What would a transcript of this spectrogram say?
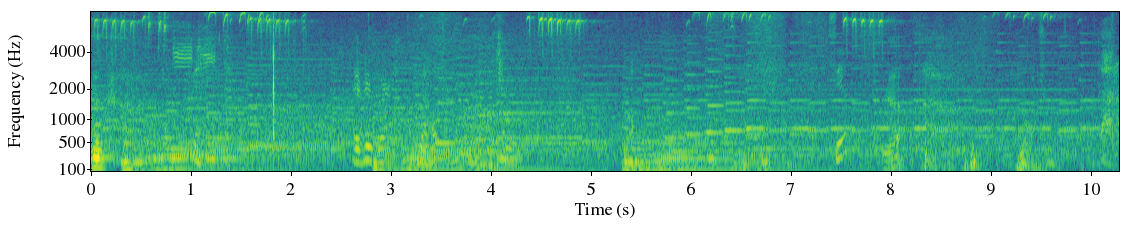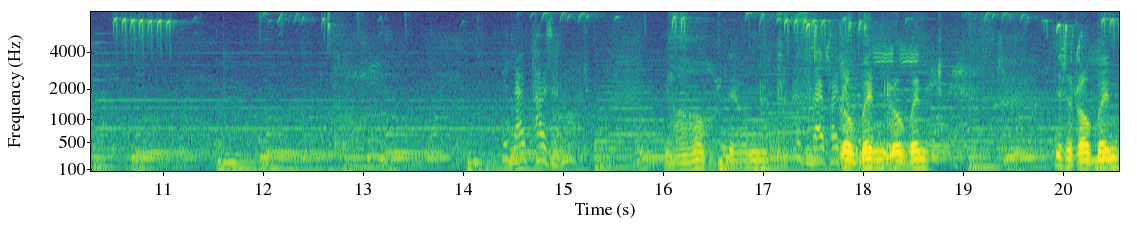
Everywhere. No. See it? Yeah. Bottom. The magpies are not. No, they were not. That's a magpie. Robin, Robin. This is Robin.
